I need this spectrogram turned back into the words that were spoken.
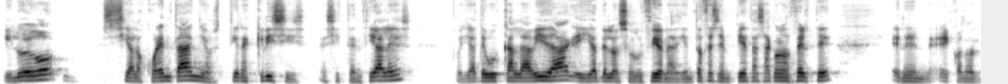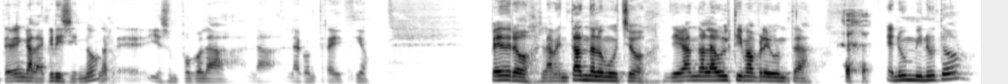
Y luego, si a los 40 años tienes crisis existenciales, pues ya te buscas la vida y ya te lo solucionas. Y entonces empiezas a conocerte en, eh, cuando te venga la crisis, ¿no? Eh, y es un poco la, la contradicción. Pedro, lamentándolo mucho, llegando a la última pregunta. En un minuto,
